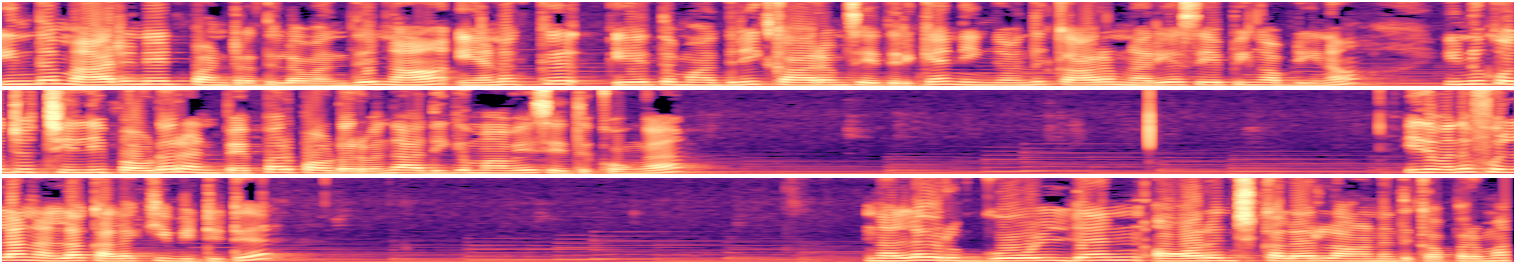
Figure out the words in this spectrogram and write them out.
இந்த மேரினேட் பண்ணுறதுல வந்து நான் எனக்கு ஏற்ற மாதிரி காரம் சேர்த்துருக்கேன். நீங்கள் வந்து காரம் நிறைய சேர்ப்பீங்க அப்படின்னா இன்னும் கொஞ்சம் chilli powder and pepper powder வந்து அதிகமாகவே சேர்த்துக்கோங்க. இது வந்து ஃபுல்லாக நல்லா கலக்கி விட்டுட்டு நல்ல ஒரு கோல்டன் ஆரஞ்சு கலரில் ஆனதுக்கப்புறமா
